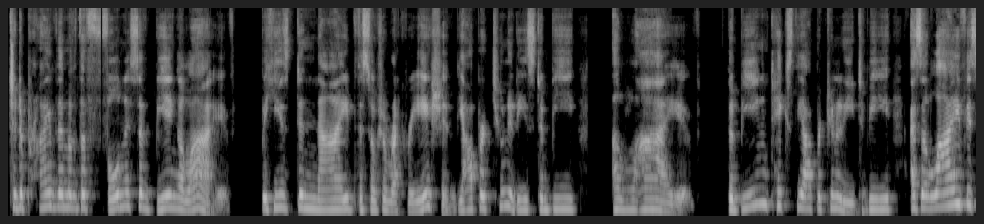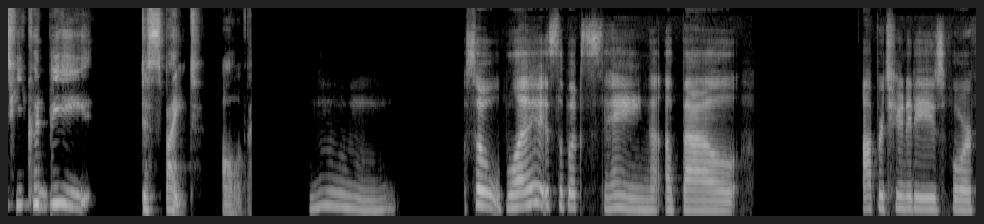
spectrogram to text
to deprive them of the fullness of being alive. But he's denied the social recreation, the opportunities to be alive. The being takes the opportunity to be as alive as he could be despite all of that. Mm. So, what is the book saying about opportunities for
